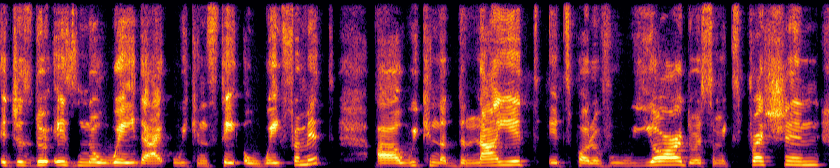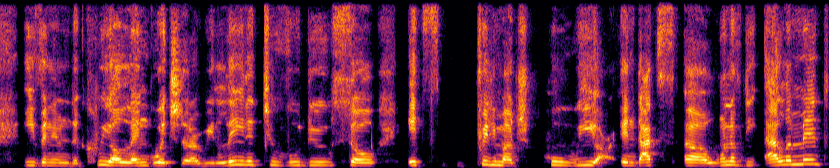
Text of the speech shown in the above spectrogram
It just there is no way that I, we can stay away from it. Uh, we cannot deny it. It's part of who we are. There is some expression, even in the Creole language, that are related to voodoo. So it's pretty much who we are. And that's uh, one of the elements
